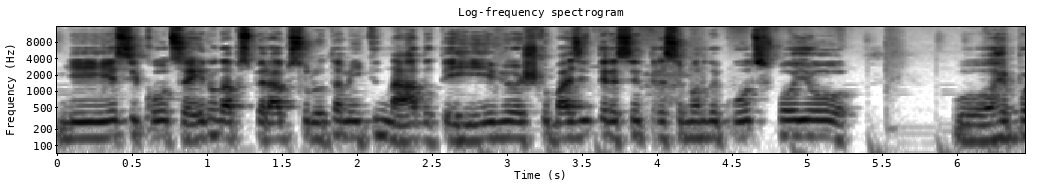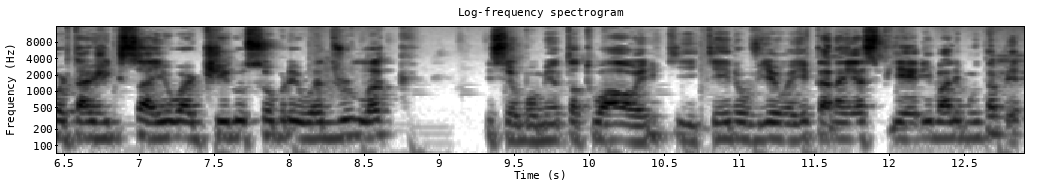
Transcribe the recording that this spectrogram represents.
E esse Colts aí não dá para esperar absolutamente nada terrível. Acho que o mais interessante da semana do Colts foi o, a reportagem que saiu, o artigo sobre o Andrew Luck e seu momento atual aí, que quem não viu aí tá na ESPN e vale muito a pena.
